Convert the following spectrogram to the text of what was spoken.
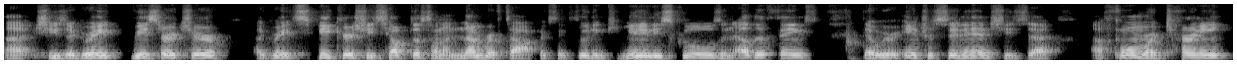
Uh, she's a great researcher, a great speaker. She's helped us on a number of topics, including community schools and other things that we are interested in. She's a, a former attorney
